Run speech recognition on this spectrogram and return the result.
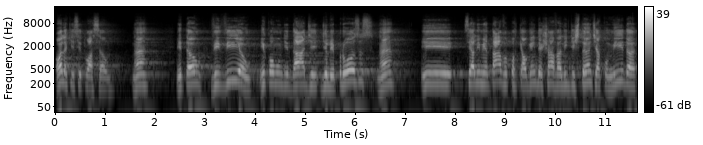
Olha que situação, né? Então, viviam em comunidade de leprosos, né? E se alimentavam porque alguém deixava ali distante a comida,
